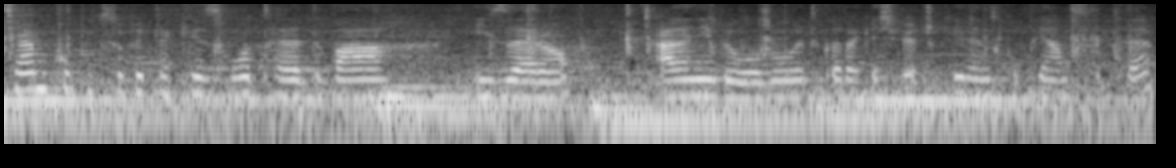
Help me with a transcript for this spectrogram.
Chciałam kupić sobie takie złote 2 i 0, ale nie było, były tylko takie świeczki, więc kupiłam sobie te.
